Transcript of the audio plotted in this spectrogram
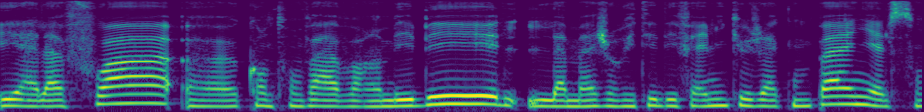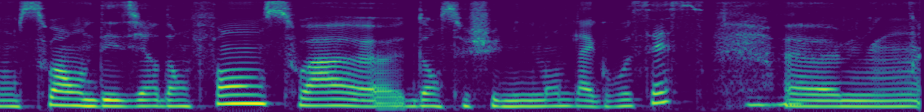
Et à la fois, euh, quand on va avoir un bébé, la majorité des familles que j'accompagne, elles sont soit en désir d'enfant, soit dans ce cheminement de la grossesse. Mhm.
